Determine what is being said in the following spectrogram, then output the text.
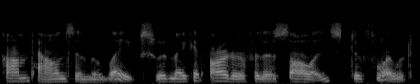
compounds in the lakes would make it harder for the solids to float.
